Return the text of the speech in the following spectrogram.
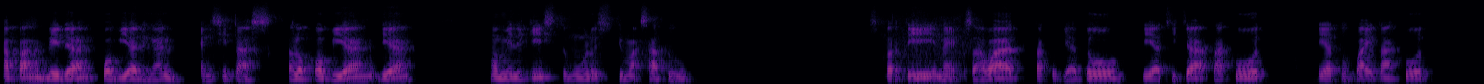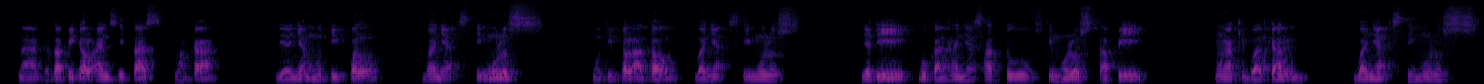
apa beda fobia dengan ensitas? Kalau fobia dia memiliki stimulus cuma satu, seperti naik pesawat, takut jatuh, lihat cicak, takut, lihat tupai, takut. Nah, tetapi kalau ansitas, maka dianya multiple, banyak stimulus. Multiple atau banyak stimulus. Jadi bukan hanya satu stimulus, tapi mengakibatkan banyak stimulus.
